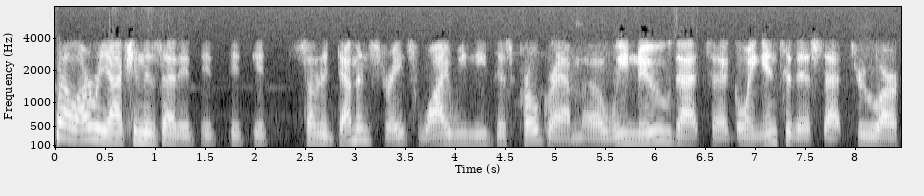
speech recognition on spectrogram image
Well, our reaction is that it it, it, it sort of demonstrates why we need this program. Uh, we knew that uh, going into this, that through our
